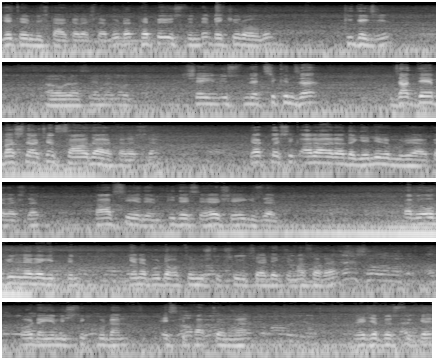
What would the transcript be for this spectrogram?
getirmişti arkadaşlar. Burada tepe üstünde Bekiroğlu pideci. Orası hemen o şeyin üstünde çıkınca caddeye başlarken sağda arkadaşlar. Yaklaşık ara ara da gelirim buraya arkadaşlar. Tavsiye ederim. Pidesi her şeyi güzel. Tabii o günlere gittim. Gene burada oturmuştuk şu içerideki masada. Orada yemiştik. Buradan eski patronuma Recep Öztürk'e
